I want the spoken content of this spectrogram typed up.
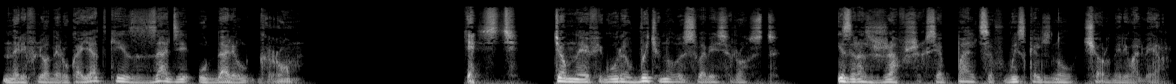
на рифленой рукоятке, сзади ударил гром. Есть! Темная фигура вытянулась во весь рост. Из разжавшихся пальцев выскользнул черный револьвер.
